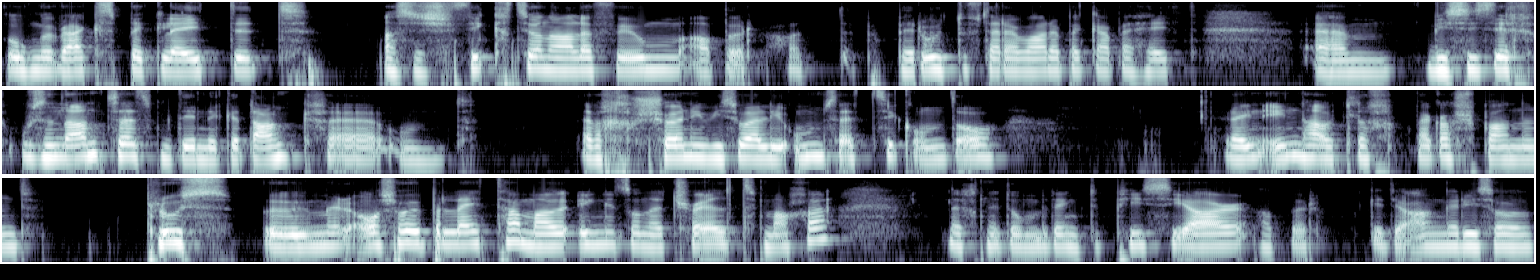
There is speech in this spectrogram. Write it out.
unterwegs begleitet. Also es ist ein fiktionaler Film, aber hat beruht auf dieser wahren Begebenheit, ähm, wie sie sich auseinandersetzt mit ihren Gedanken und einfach schöne visuelle Umsetzung und auch rein inhaltlich mega spannend. Plus, weil wir auch schon überlegt haben, mal irgendeinen so Trail zu machen. Nicht, nicht unbedingt der PCR, aber es gibt ja andere so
